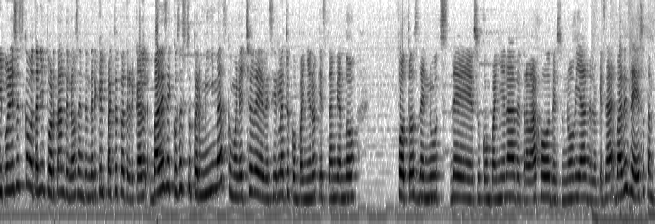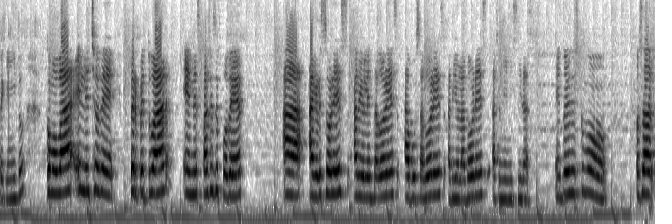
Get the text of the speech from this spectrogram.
Y por eso es como tan importante, ¿no? O sea, entender que el pacto patriarcal va desde cosas súper mínimas, como el hecho de decirle a tu compañero que está enviando fotos de nudes de su compañera de trabajo, de su novia, de lo que sea, va desde eso tan pequeñito, como va el hecho de perpetuar en espacios de poder a agresores, a violentadores, a abusadores, a violadores, a feminicidas. Entonces es como, o sea,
